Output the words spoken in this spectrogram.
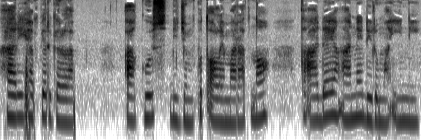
Hari hampir gelap. Agus dijemput oleh Maratno. Tak ada yang aneh di rumah ini.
